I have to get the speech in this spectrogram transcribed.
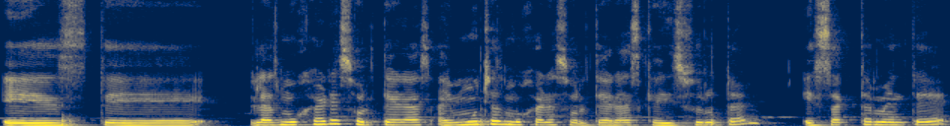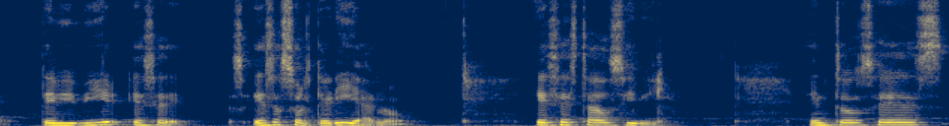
este, las mujeres solteras, hay muchas mujeres solteras que disfrutan exactamente de vivir ese, esa soltería, ¿no? Ese estado civil. Entonces,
